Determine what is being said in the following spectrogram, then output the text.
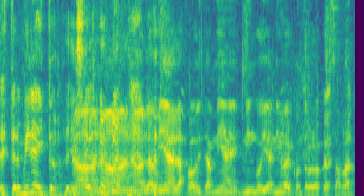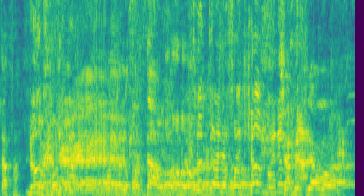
Es Terminator. dice. No, no, no. La mía, la favorita mía es Mingo y Aníbal contra los cazafantasmas. No, No, contra, contra los fantasmas. no, Contra los fantasmas, no. Ya mezclamos a-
